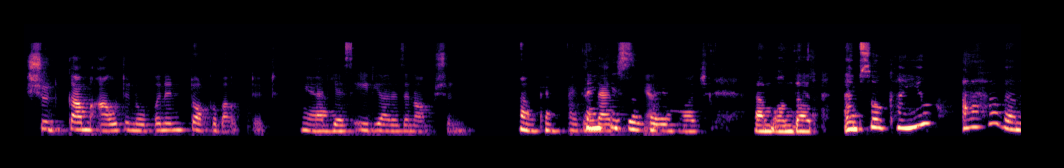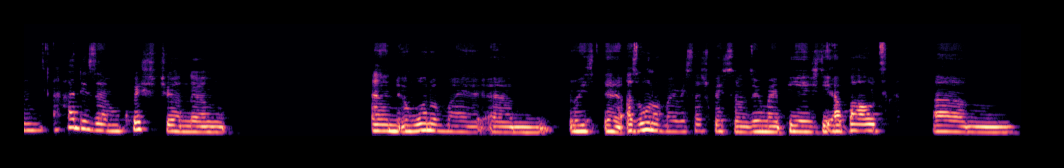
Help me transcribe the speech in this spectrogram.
should come out and open and talk about it. Yeah. That yes adr is an option. Okay. I think thank you so yeah. very much um on that. Um so can you i have um had this um question um and one of my um uh, as one of my research questions during my PhD about um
